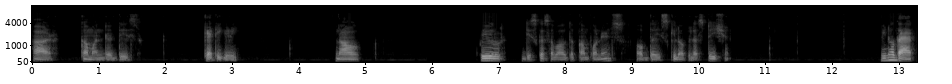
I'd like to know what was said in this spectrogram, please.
are come under this category. Now we will discuss about the components of the skill of illustration. We know that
